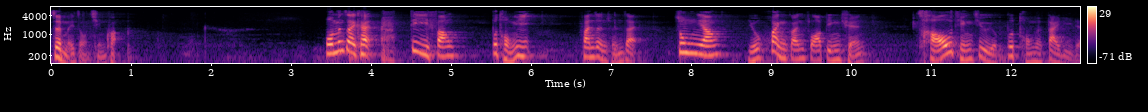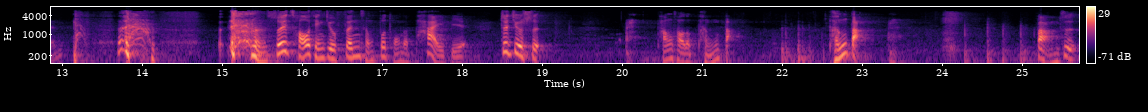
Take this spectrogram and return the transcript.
这么一种情况。我们再看 地方不同意藩镇存在，中央由宦官抓兵权，朝廷就有不同的代理人。所以朝廷就分成不同的派别，这就是唐朝的朋党。朋党，党字，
